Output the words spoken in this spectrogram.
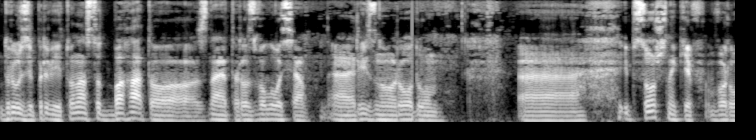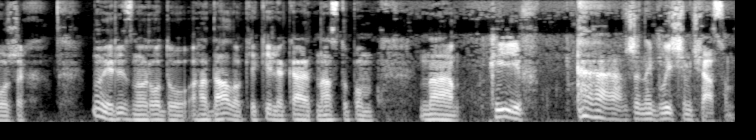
Друзі, привіт! У нас тут багато, знаєте, розвелося е, різного роду е, іпсошників ворожих, ну і різного роду гадалок, які лякають наступом на Київ вже найближчим часом.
